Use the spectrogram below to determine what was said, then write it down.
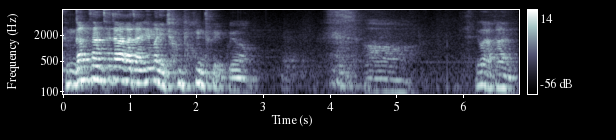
금강산 찾아가자 1만 2천 봉도 있고요. 아 이거 약간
